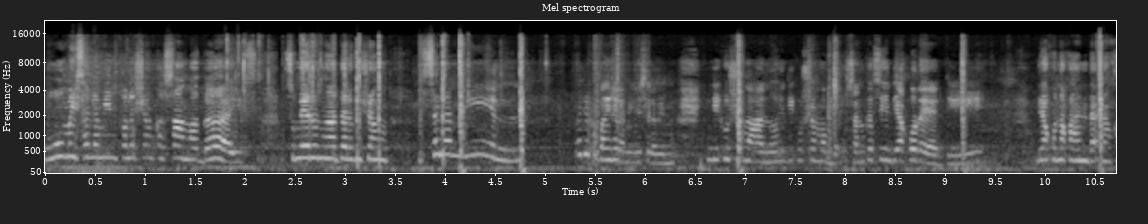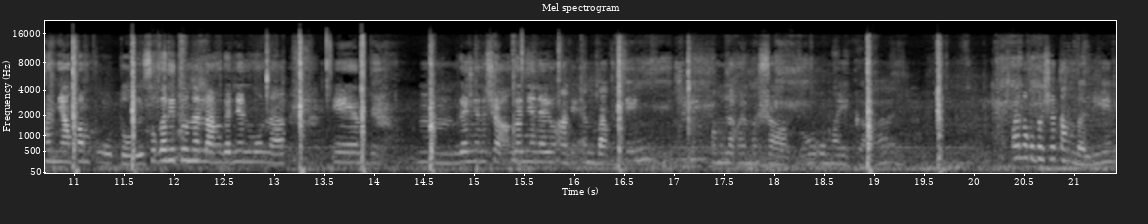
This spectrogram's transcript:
Oo, may salamin pala siyang kasama guys. So meron nga talaga siyang salamin. Pwede ko ba salamin yung salamin mo? Hindi ko siya maano, hindi ko siya mabuksan kasi hindi ako ready hindi ako nakahanda ng kanyang pamputol. So, ganito na lang. Ganyan muna. And, hmm, ganyan na siya. Ganyan na yung ating unboxing. Ang laki masyado. Oh my God. Paano ko ba siya tanggalin?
